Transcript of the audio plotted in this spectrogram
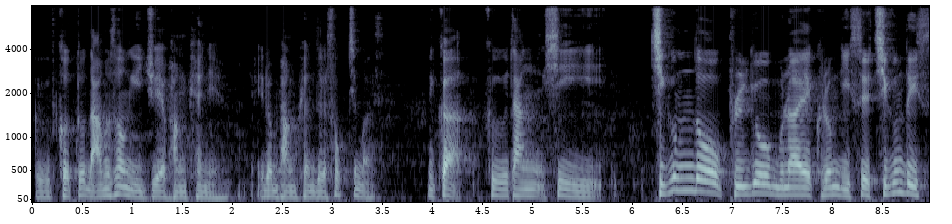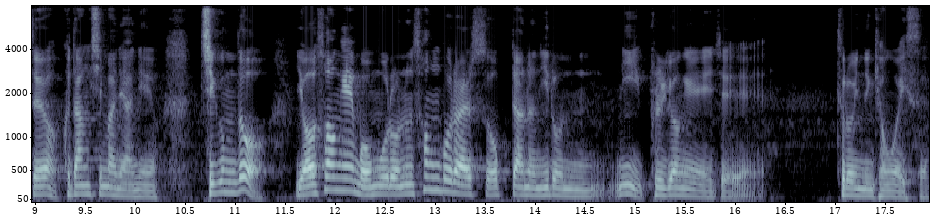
그것도 남성 위주의 방편이에요. 이런 방편들에 속지 마세요. 그러니까 그 당시 지금도 불교 문화에 그런 게 있어요. 지금도 있어요. 그 당시만이 아니에요. 지금도 여성의 몸으로는 성불 할 수 없다는 이론이 불경에 이제 들어있는 경우가 있어요.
